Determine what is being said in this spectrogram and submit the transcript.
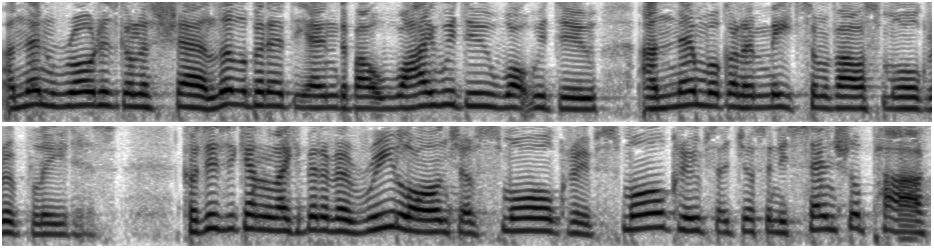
And then Rhoda is going to share a little bit at the end about why we do what we do. And then we're going to meet some of our small group leaders. Because this is kind of like a bit of a relaunch of small groups. Small groups are just an essential part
